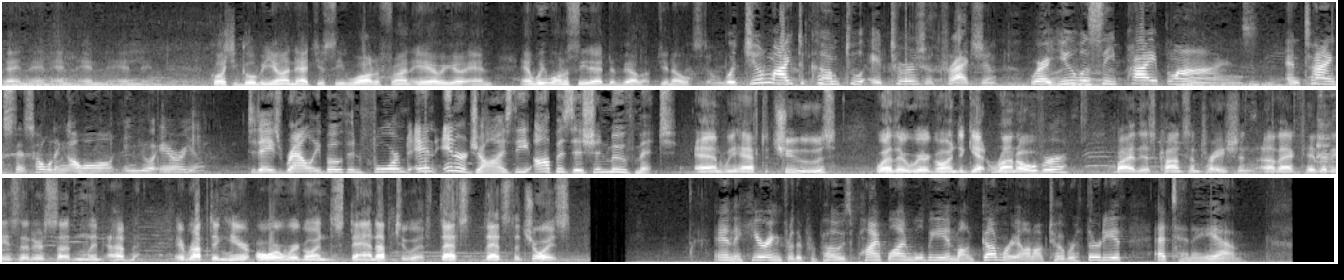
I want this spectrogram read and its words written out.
and, and, and, and, and, of course you go beyond that you see waterfront area and, and we want to see that developed, you know. Would you like to come to a tourist attraction where you will see pipelines and tanks that's holding oil in your area? Today's rally both informed and energized the opposition movement. and we have to choose whether we're going to get run over by this concentration of activities that are suddenly uh, erupting here, or we're going to stand up to it. That's that's the choice. And the hearing for the proposed pipeline will be in Montgomery on October 30th at 10 a.m.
